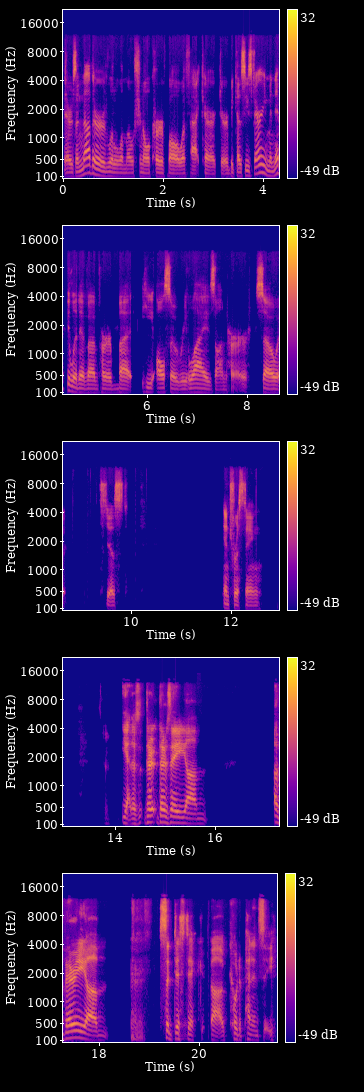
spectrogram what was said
there's another little emotional curveball with that character because he's very manipulative of her, but he also relies on her. So it's just interesting. yeah there's there there's a um a very um sadistic uh codependency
